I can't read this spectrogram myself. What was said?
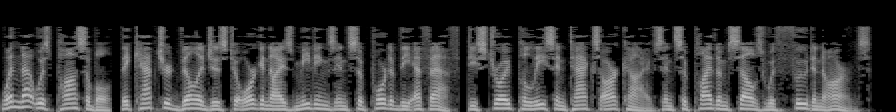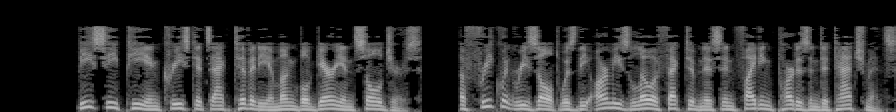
When that was possible, they captured villages to organize meetings in support of the FF, destroy police and tax archives and supply themselves with food and arms. BCP increased its activity among Bulgarian soldiers. A frequent result was the army's low effectiveness in fighting partisan detachments.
